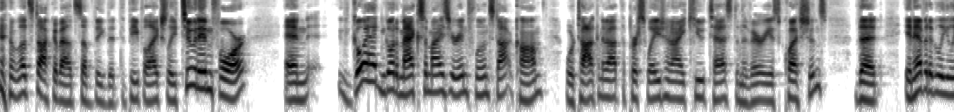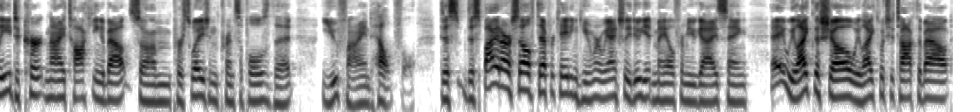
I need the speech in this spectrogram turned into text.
let's talk about something that the people actually tune in for, and go ahead and go to maximizeyourinfluence.com. We're talking about the persuasion IQ test and the various questions that inevitably lead to Kurt and I talking about some persuasion principles that you find helpful. Dis- despite our self-deprecating humor, we actually do get mail from you guys saying, "Hey, we like the show. We liked what you talked about."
